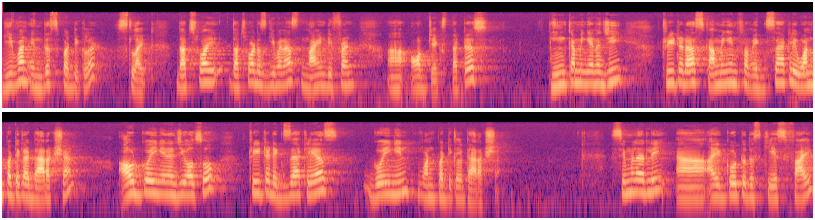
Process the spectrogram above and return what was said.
given in this particular slide. That is why that is what is given as 9 different uh, objects that is incoming energy treated as coming in from exactly one particular direction, outgoing energy also treated exactly as going in one particular direction. Similarly, uh, I go to this case 5,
